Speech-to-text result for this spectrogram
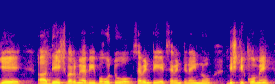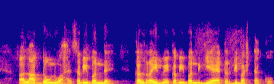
ये देश भर में अभी बहुत सेवेंटी एट सेवेंटी नाइन डिस्ट्रिक्टों में लॉकडाउन हुआ है। सभी बंद है। कल रेलवे कभी बंद किया है थर्टी फ़र्स्ट तक को।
